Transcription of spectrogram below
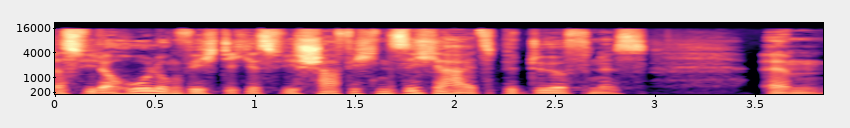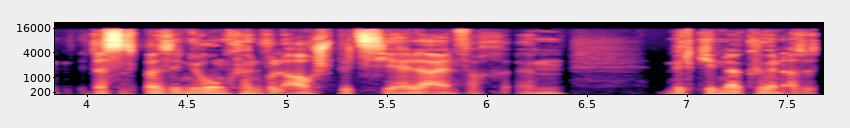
dass Wiederholung wichtig ist. Wie schaffe ich ein Sicherheitsbedürfnis? Ähm, das ist bei Seniorenkönnen wohl auch speziell einfach ähm, mit Kinderchören, also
